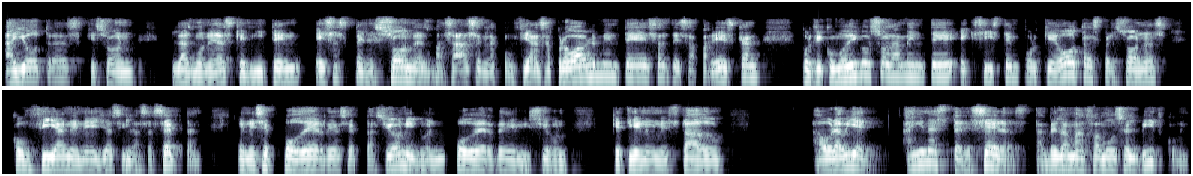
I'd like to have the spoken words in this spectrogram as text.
Hay otras que son las monedas que emiten esas personas basadas en la confianza. Probablemente esas desaparezcan porque, como digo, solamente existen porque otras personas confían en ellas y las aceptan, en ese poder de aceptación y no en un poder de emisión que tiene un Estado Ahora bien, hay unas terceras, tal vez la más famosa, el Bitcoin,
